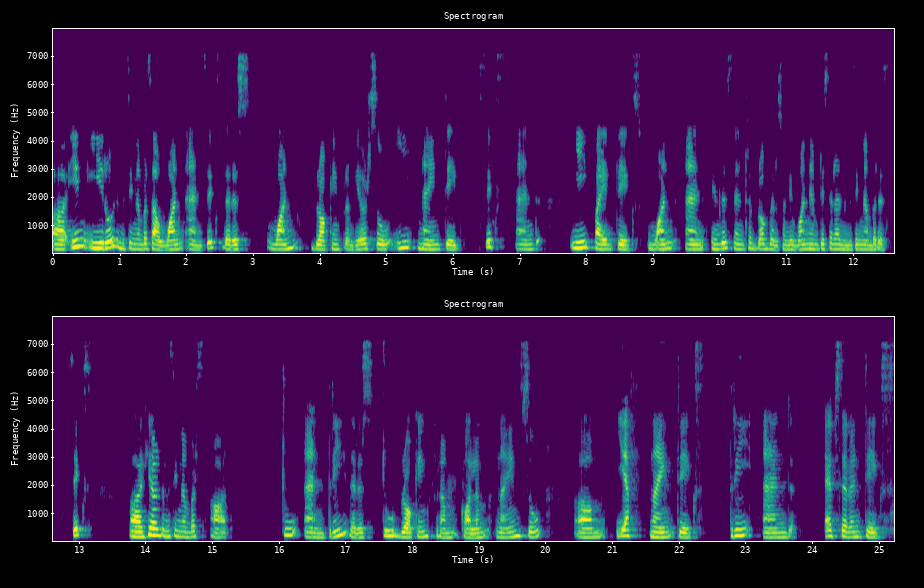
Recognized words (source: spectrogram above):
Uh, in E row, the missing numbers are 1 and 6. There is 1 blocking from here. So E9 takes 6 and E5 takes 1. And in this central block, there is only one empty cell and the missing number is 6. Uh, here, the missing numbers are 2 and 3. There is 2 blocking from column 9. So um, F9 takes 3 and F7 takes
